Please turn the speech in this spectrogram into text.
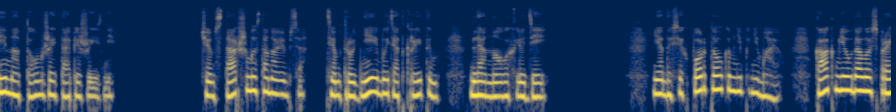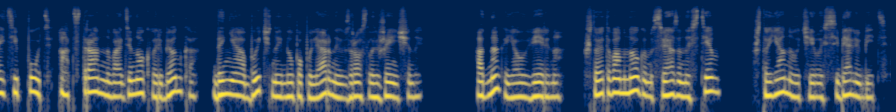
и на том же этапе жизни. Чем старше мы становимся, тем труднее быть открытым для новых людей. Я до сих пор толком не понимаю, как мне удалось пройти путь от странного одинокого ребенка до необычной, но популярной взрослой женщины. Однако я уверена, что это во многом связано с тем, что я научилась себя любить.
